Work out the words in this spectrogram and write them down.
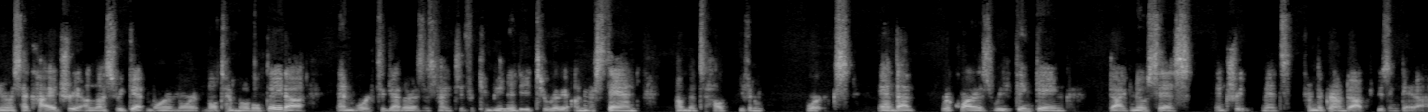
neuropsychiatry unless we get more and more multimodal data and work together as a scientific community to really understand how mental health even works. And that requires rethinking diagnosis, and treatments from the ground up using data.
